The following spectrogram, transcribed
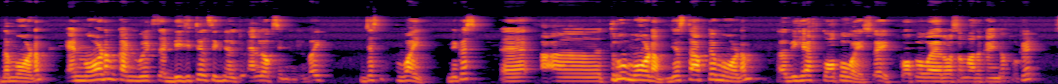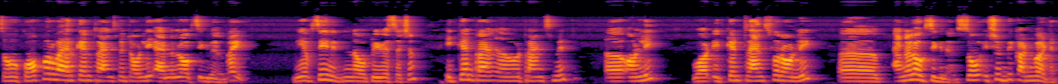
The modem. And modem converts a digital signal to analog signal right just why? Because through modem just after modem uh, we have copper wires right? Copper wire or some other kind of okay? So copper wire can transmit only analog signal right? We have seen it in our previous session. It can tra uh, transmit uh, only what it can transfer only uh, analog signals so it should be converted.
